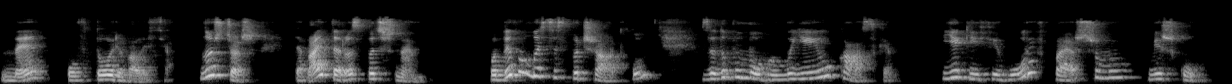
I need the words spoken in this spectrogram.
не повторювалися. Ну що ж, давайте розпочнемо. Подивимося спочатку за допомогою моєї указки, які фігури в першому мішку.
